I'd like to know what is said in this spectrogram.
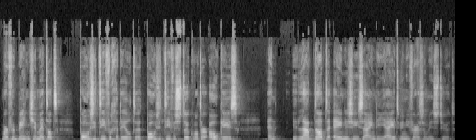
Maar verbind je met dat positieve gedeelte. Het positieve stuk wat er ook is. En laat dat de energie zijn die jij het universum instuurt.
